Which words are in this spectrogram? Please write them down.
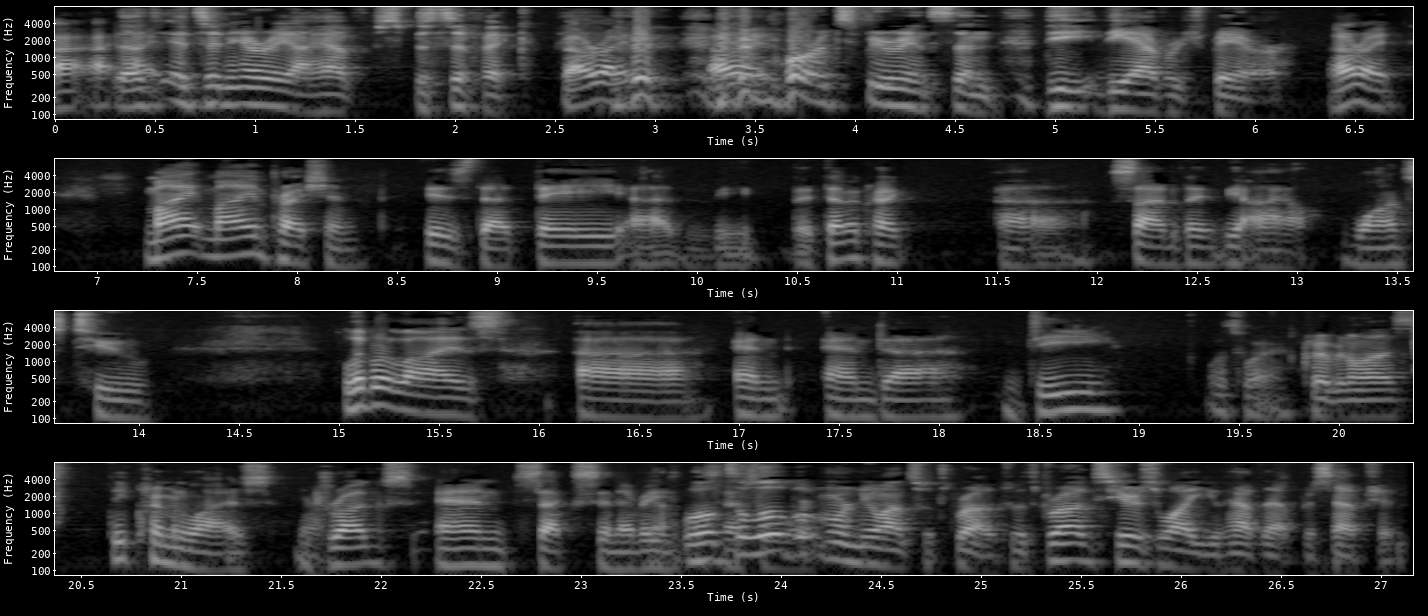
I, I, That's, I, it's an area I have specific, all right, all right, more experience than the, the average bear. all right. My my impression is that they, uh, the the Democratic uh, side of the, the aisle, wants to liberalize uh, and and uh, de what's the word Criminalize. decriminalize drugs and sex in every. Well, it's a little bit more nuanced with drugs. With drugs, here's why you have that perception.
